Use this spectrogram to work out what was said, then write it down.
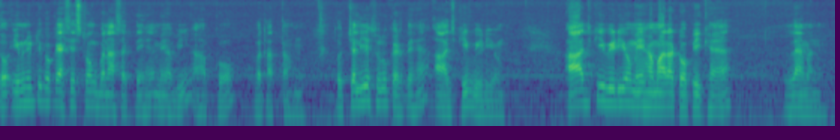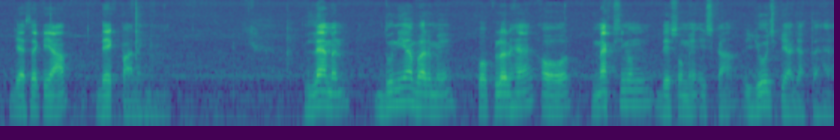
तो इम्यूनिटी को कैसे स्ट्रॉन्ग बना सकते हैं, मैं अभी आपको बताता हूँ। तो चलिए शुरू करते हैं आज की वीडियो आज की वीडियो में हमारा टॉपिक है लेमन जैसा कि आप देख पा रहे हैं। लेमन दुनिया भर में पॉपुलर है और मैक्सिमम देशों में इसका यूज़ किया जाता है।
